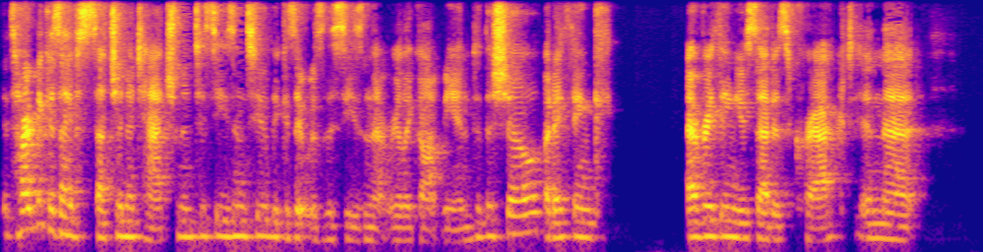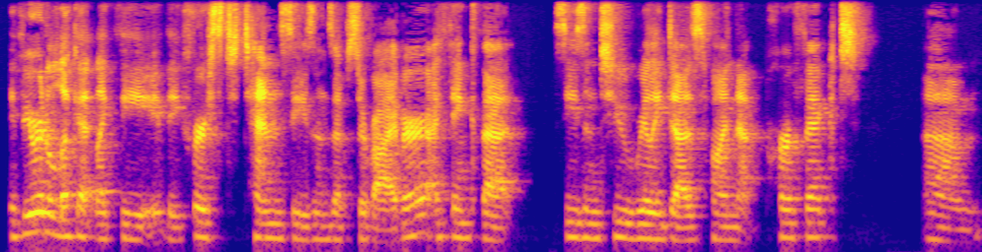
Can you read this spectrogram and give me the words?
it's hard because i have such an attachment to season two because it was the season that really got me into the show but i think everything you said is correct in that if you were to look at like the the first 10 seasons of survivor i think that season two really does find that perfect um,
